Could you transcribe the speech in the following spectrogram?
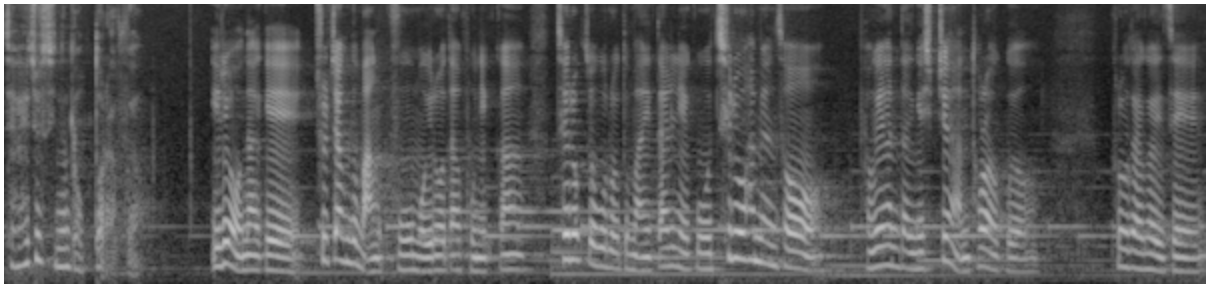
제가 해줄 수 있는 게 없더라고요. 일이 워낙에 출장도 많고 뭐 이러다 보니까 체력적으로도 많이 딸리고 치료하면서 병행한다는 게 쉽지는 않더라고요. 그러다가 이제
